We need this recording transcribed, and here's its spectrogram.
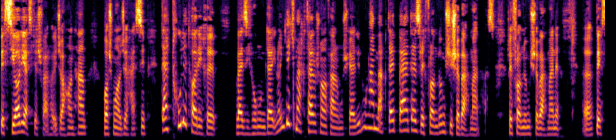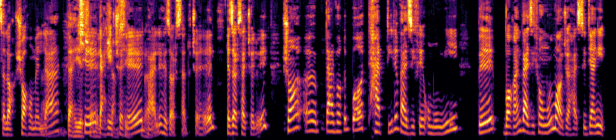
بسیاری از کشورهای جهان هم باش مواجه هستیم. در طول تاریخ وظیفه عمومی در ایران یک مقطع رو شما فراموش کردید اون هم مقطع بعد از رفراندوم شیشه بهمن هست. رفراندوم شیشه بهمن به اصطلاح شاه و ملت که دهه چهل بله. 1140 1141 شما در واقع با تبدیل وظیفه عمومی به واقعا وظیفه عمومی مواجه هستید. یعنی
